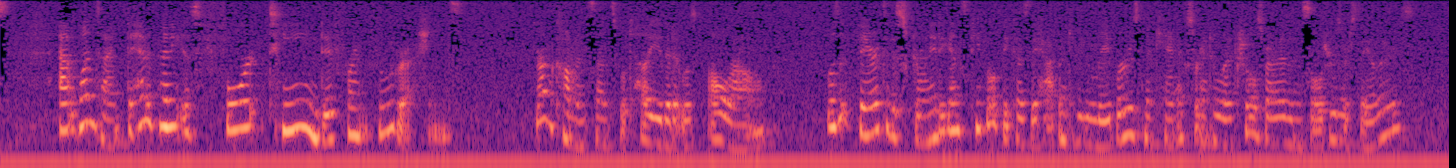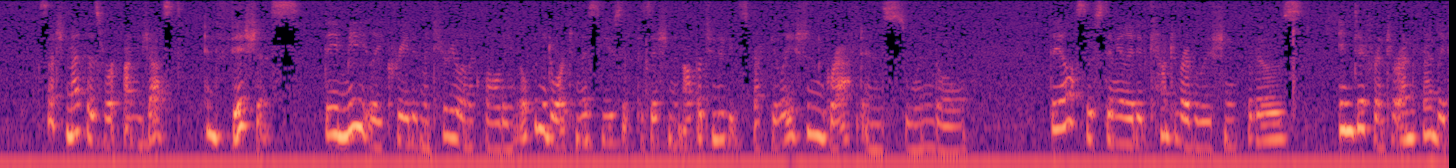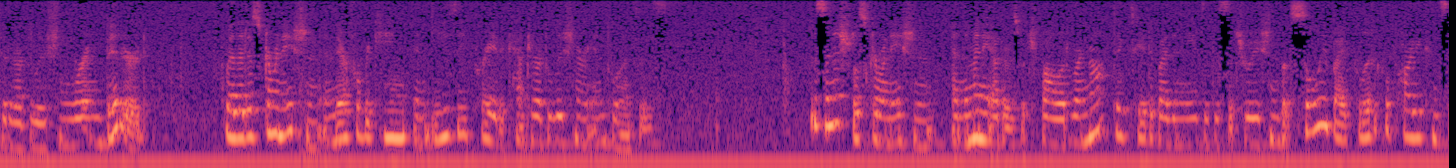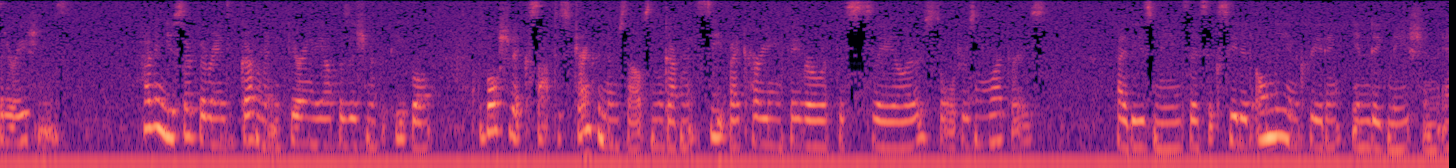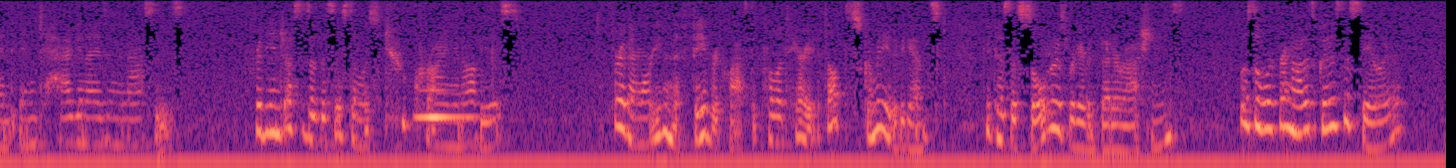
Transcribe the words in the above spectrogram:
At one time, they had as many as 14 different food rations. Your own common sense will tell you that it was all wrong. Was it fair to discriminate against people because they happened to be laborers, mechanics, or intellectuals rather than soldiers or sailors? Such methods were unjust and vicious. They immediately created material inequality and opened the door to misuse of position and opportunity speculation, graft, and swindle. They also stimulated counter-revolution for those indifferent or unfriendly to the revolution were embittered by the discrimination and therefore became an easy prey to counter-revolutionary influences. This initial discrimination, and the many others which followed, were not dictated by the needs of the situation, but solely by political party considerations. Having usurped the reins of government and fearing the opposition of the people, the Bolsheviks sought to strengthen themselves in the government seat by currying favor with the sailors, soldiers, and workers. By these means, they succeeded only in creating indignation and antagonizing the masses, for the injustice of the system was too crying and obvious. Furthermore, even the favored class, the proletariat, felt discriminated against because the soldiers were given better rations. Was the worker not as good as the sailor?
